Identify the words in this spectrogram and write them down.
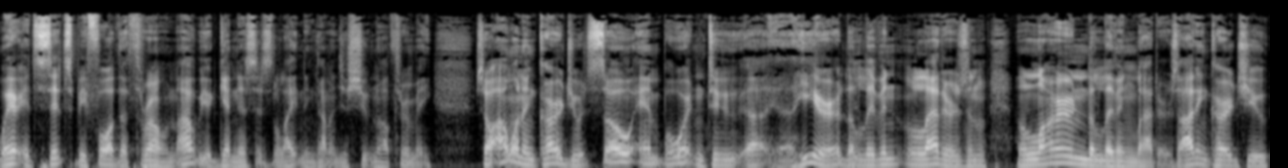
where it sits before the throne. I hope you're getting this. It's lightning kind of just shooting all through me. So I want to encourage you. It's so important to uh, hear the living letters and learn the living letters. I'd encourage you.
